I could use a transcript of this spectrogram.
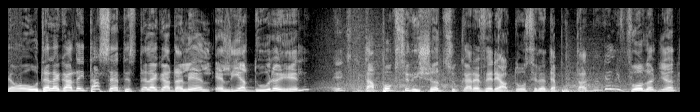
O delegado aí tá certo. Esse delegado ali é, é linha dura, ele. Ele diz que tá pouco se lixando se o cara é vereador, se ele é deputado, o que ele for, não adianta.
